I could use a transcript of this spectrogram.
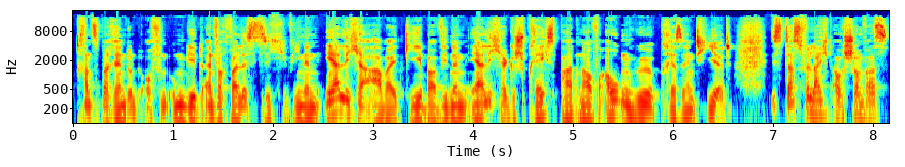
transparent und offen umgeht, einfach weil es sich wie ein ehrlicher Arbeitgeber, wie ein ehrlicher Gesprächspartner auf Augenhöhe präsentiert. Ist das vielleicht auch schon was,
